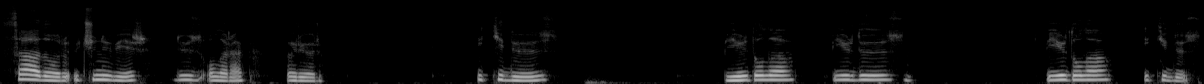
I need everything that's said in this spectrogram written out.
Sağa doğru üçünü bir düz olarak örüyorum. 2 düz, bir dola, bir düz, bir dola, iki düz.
